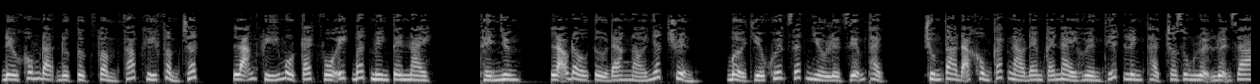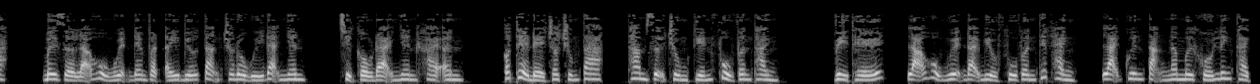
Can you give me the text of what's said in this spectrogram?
đều không đạt được cực phẩm pháp khí phẩm chất, lãng phí một cách vô ích bất minh tên này. Thế nhưng, lão đầu tử đang nói nhất chuyển, bởi thiếu khuyết rất nhiều liệt diễm thạch, chúng ta đã không cách nào đem cái này huyền thiết linh thạch cho dung luyện luyện ra, bây giờ lão hủ nguyện đem vật ấy biếu tặng cho đồ quý đại nhân, chỉ cầu đại nhân khai ân, có thể để cho chúng ta tham dự trùng kiến phủ vân thành. Vì thế, lão hủ nguyện đại biểu phù vân thiết hành lại quyên tặng năm mươi khối linh thạch,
